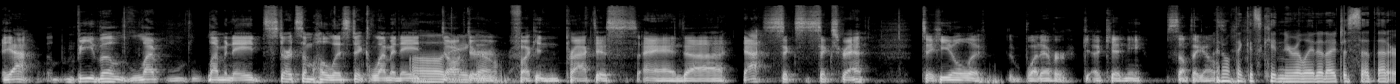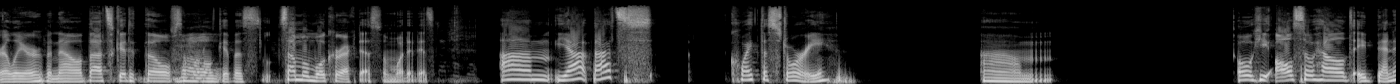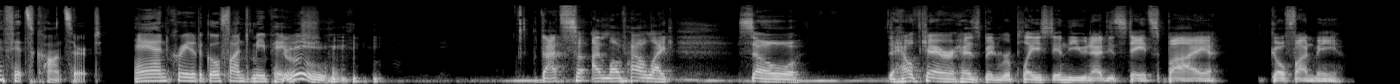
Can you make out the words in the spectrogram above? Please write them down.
Yeah, be the le- lemonade. Start some holistic lemonade Oh, doctor fucking practice, and uh, yeah, six six grand to heal a, whatever a kidney, something else. I don't think it's kidney related. I just said that earlier, but now that's good. Though someone Well- will give us, someone will correct us on what it is. Um, yeah, that's quite the story. Um, oh, he also held a benefits concert and created a GoFundMe page. Ooh. That's I love how like so the healthcare has been replaced in the United States by GoFundMe,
